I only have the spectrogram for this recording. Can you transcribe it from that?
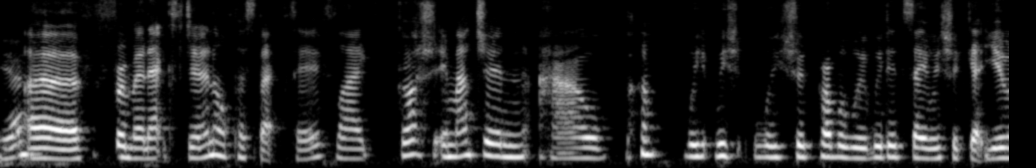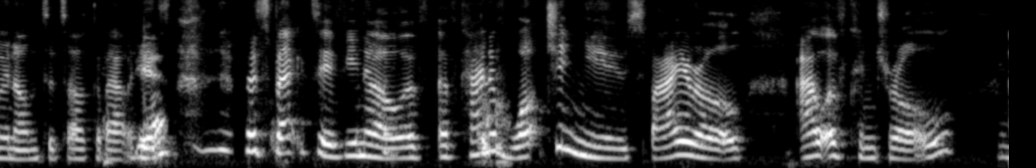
yeah. uh, from an external perspective. Like, gosh, imagine how we we, sh- we should probably we did say we should get Ewan on to talk about his perspective, you know, of of kind of watching you spiral out of control Mhm.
